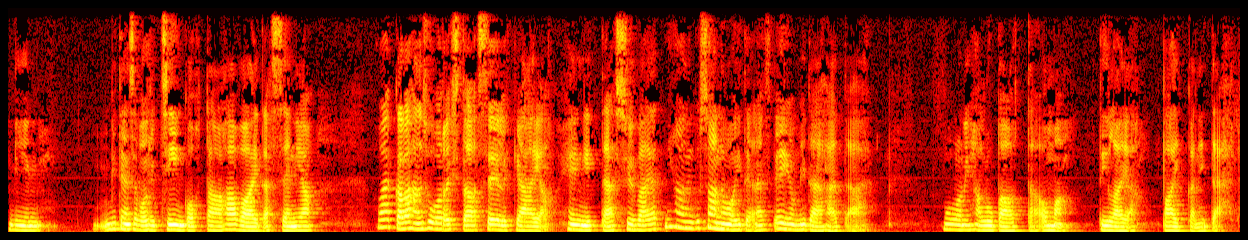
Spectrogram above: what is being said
niin miten sä voisit siinä kohtaa havaita sen ja vaikka vähän suoristaa selkää ja hengittää syvää ja ihan niin kuin sanoo itsellensä, että ei ole mitään hätää. Mulla on ihan lupa ottaa oma tila ja paikkani täällä.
